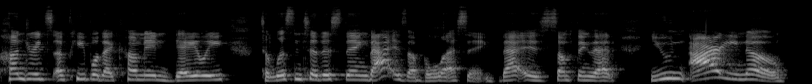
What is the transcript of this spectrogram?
hundreds of people that come in daily to listen to this thing, that is a blessing. That is something that you I already know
